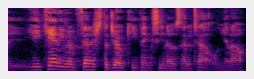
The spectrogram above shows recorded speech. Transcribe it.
He can't even finish the joke he thinks he knows how to tell. You know.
